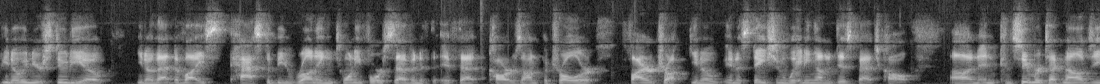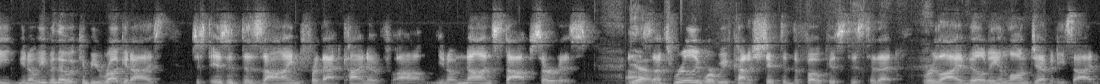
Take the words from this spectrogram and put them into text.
you know, in your studio, you know that device has to be running 24 7 if, if that car is on patrol or fire truck you know in a station waiting on a dispatch call. Uh, and, and, consumer technology you know even though it can be ruggedized just isn't designed for that kind of uh, you know nonstop service. Uh, yeah. so that's really where we've kind of shifted the focus is to that reliability and longevity side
